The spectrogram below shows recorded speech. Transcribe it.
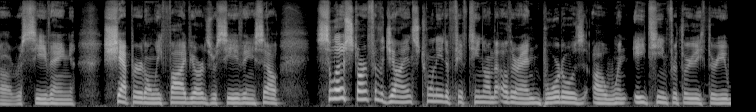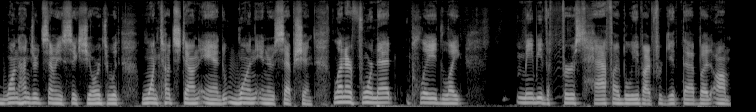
uh, receiving. Shepard only five yards receiving. So Slow start for the Giants, 20 to 15 on the other end. Bortles uh, went 18 for 33, 176 yards with one touchdown and one interception. Leonard Fournette played like maybe the first half, I believe. I forget that, but um,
